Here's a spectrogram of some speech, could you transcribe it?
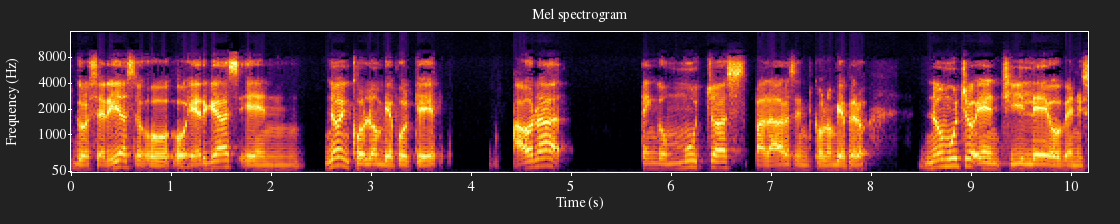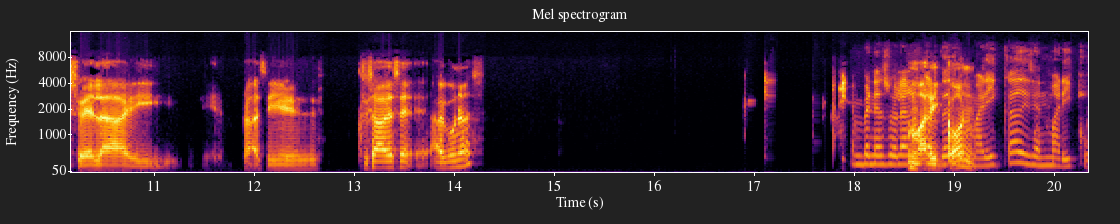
groserías o, o ergas en no en Colombia, porque ahora tengo muchas palabras en Colombia, pero no mucho en Chile o Venezuela y Brasil. ¿Tú sabes eh, algunas? En Venezuela, en lugar de decir Maricón. marica, dicen marico.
